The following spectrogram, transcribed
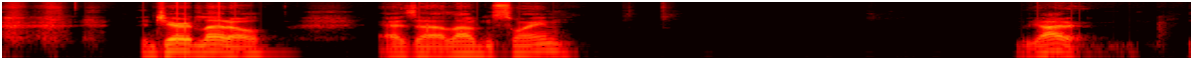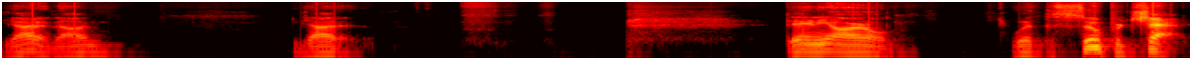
Jared Leto as uh, Louden Swain, we got it. You got it, dog. You got it. Danny Arnold with the super chat.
